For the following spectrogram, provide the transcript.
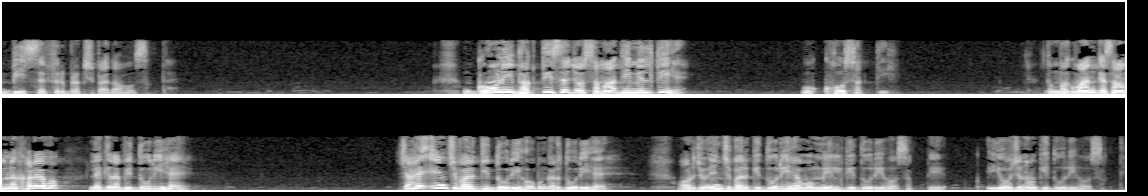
बीज से फिर वृक्ष पैदा हो सकता है। गौणी भक्ति से जो समाधि मिलती है, वो खो सकती है। तुम भगवान के सामने खड़े हो, लेकिन अभी दूरी है। चाहे इंच भर की दूरी हो, मगर दूरी है। और जो इंच भर की दूरी है, वो मील की दूरी हो सकती योजनों की दूरी हो सकती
